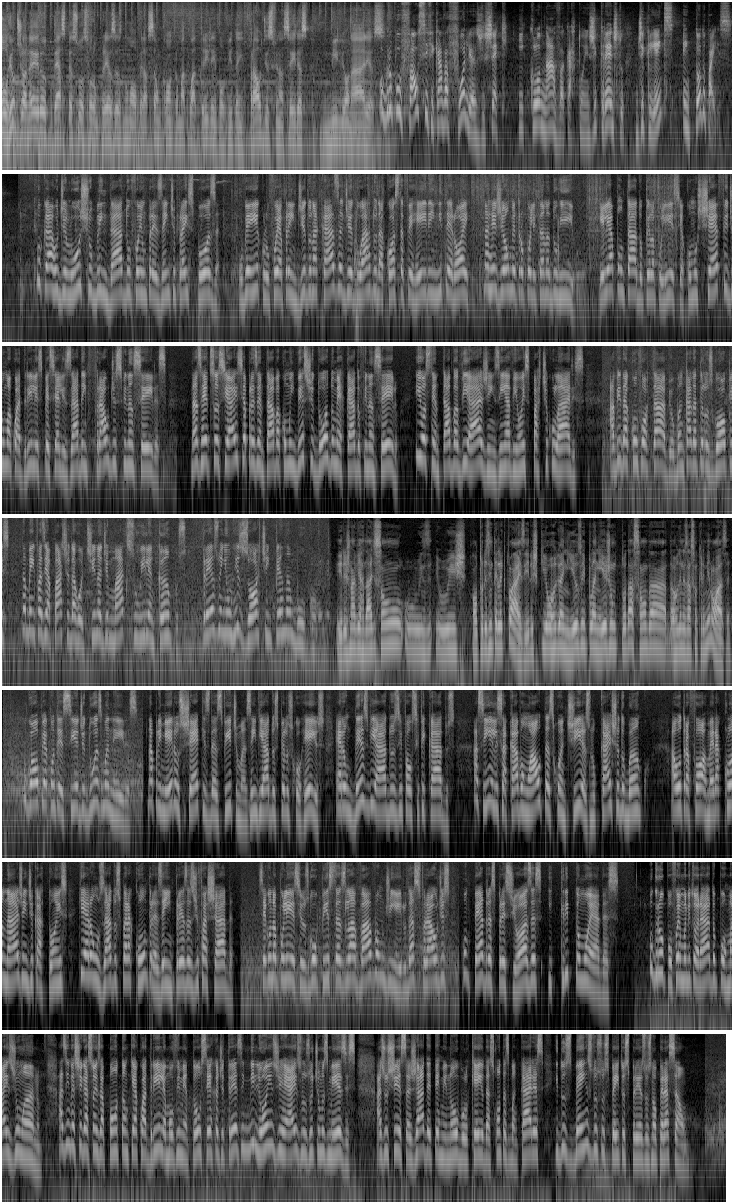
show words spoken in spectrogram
No Rio de Janeiro, 10 pessoas foram presas numa operação contra uma quadrilha envolvida em fraudes financeiras milionárias. O grupo falsificava folhas de cheque e clonava cartões de crédito de clientes em todo o país. O carro de luxo blindado foi um presente para a esposa. O veículo foi apreendido na casa de Eduardo da Costa Ferreira, em Niterói, na região metropolitana do Rio. Ele é apontado pela polícia como chefe de uma quadrilha especializada em fraudes financeiras. Nas redes sociais se apresentava como investidor do mercado financeiro e ostentava viagens em aviões particulares. A vida confortável, bancada pelos golpes, também fazia parte da rotina de Max William Campos, preso em um resort em Pernambuco. Eles, na verdade, são os, os autores intelectuais, eles que organizam e planejam toda a ação da, da organização criminosa. O golpe acontecia de duas maneiras. Na primeira, os cheques das vítimas enviados pelos Correios eram desviados e falsificados. Assim, eles sacavam altas quantias no caixa do banco. A outra forma era a clonagem de cartões que eram usados para compras em empresas de fachada. Segundo a polícia, os golpistas lavavam dinheiro das fraudes com pedras preciosas e criptomoedas. O grupo foi monitorado por mais de um ano. As investigações apontam que a quadrilha movimentou cerca de 13 milhões de reais nos últimos meses. A justiça já determinou o bloqueio das contas bancárias e dos bens dos suspeitos presos na operação.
